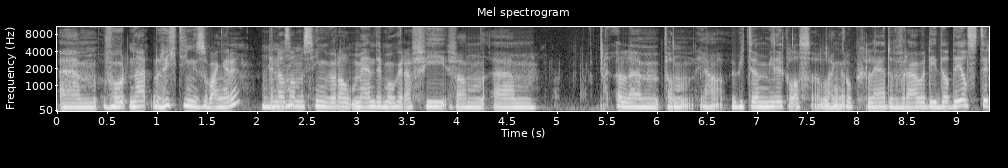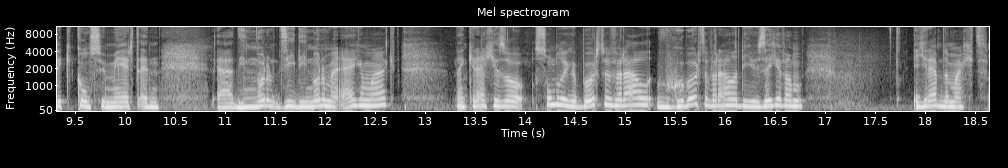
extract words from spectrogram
ehm, voor, naar, richting zwangeren. En dat is dan misschien vooral mijn demografie van... ehm, ehm, van ja, witte middenklasse, langer opgeleide vrouwen, die dat heel sterk consumeert en eh, die, norm, die die normen eigen maakt, dan krijg je zo soms een geboorteverhaal, geboorteverhalen die je zeggen van grijp de macht.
